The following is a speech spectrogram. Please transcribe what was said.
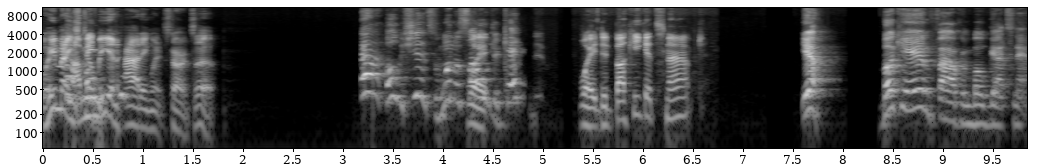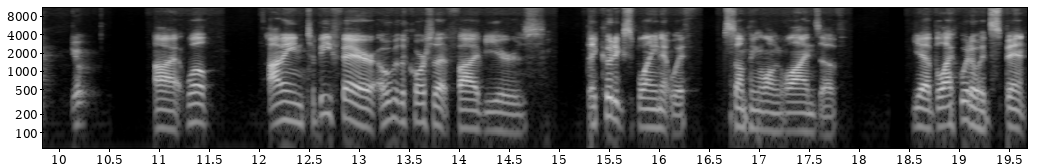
Well, he may I still mean- be in hiding when it starts up. Ah, holy shit, it's the Winter Wait. Soldier. Catch it. Wait, did Bucky get snapped? Yeah. Bucky and Falcon both got snapped. Yep. All right, well, I mean, to be fair, over the course of that five years, they could explain it with something along the lines of, yeah, Black Widow had spent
